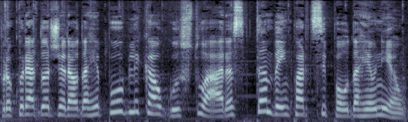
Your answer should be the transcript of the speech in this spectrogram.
Procurador-Geral da República, Augusto Aras, também participou da reunião.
